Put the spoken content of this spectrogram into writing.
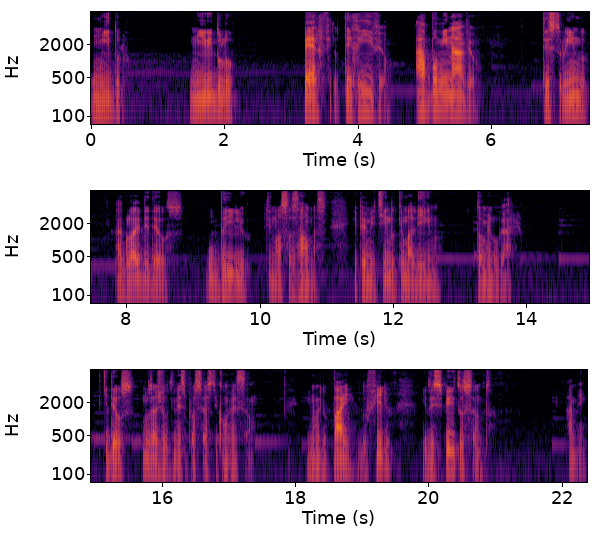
um ídolo, um ídolo pérfido, terrível, abominável, destruindo a glória de Deus, o brilho de nossas almas e permitindo que o maligno tome lugar. Que Deus nos ajude nesse processo de conversão. Em nome do Pai, do Filho e do Espírito Santo. Amém.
